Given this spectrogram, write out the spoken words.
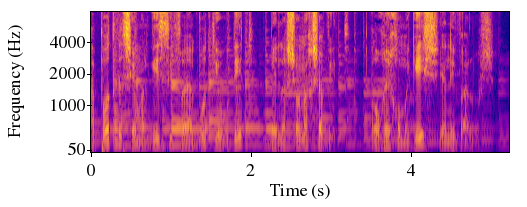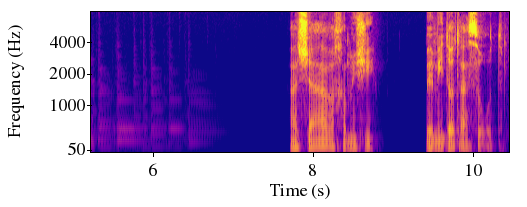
הפודקאסט שמלגיש ספרי הגות יהודית בלשון עכשווית. עורך ומגיש יניב אלוש. השער החמישי במידות האסורות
